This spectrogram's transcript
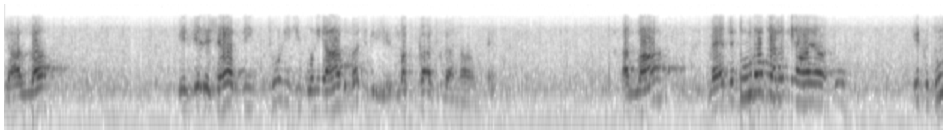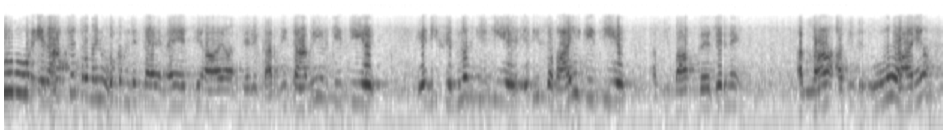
يا الله کہ جڑے شہر کی تھوڑی جی بنیاد بچ گئی ہے، مکہ جی جا نام ہے۔ اللہ، میں تے دوروں چل کے آیا تو ایک دور علاقے تو مینو حکم دیتا ہے، میں اتنے آیا، تیرے گھر کی تعمیر کیتی ہے یہ خدمت کیتی ہے یہ صفائی کیتی ہے۔ ابھی باپ بیٹے نے، اللہ ابھی تو دوروں آئے ہیں۔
